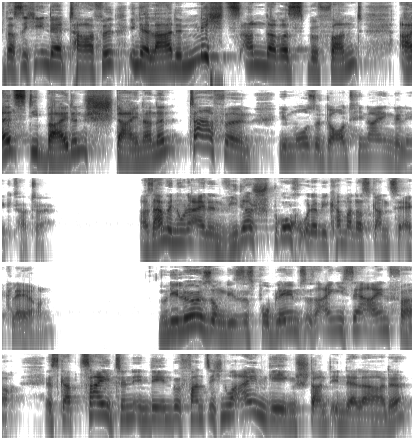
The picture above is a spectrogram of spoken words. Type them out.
dass sich in der Tafel, in der Lade nichts anderes befand als die beiden steinernen Tafeln, die Mose dort hineingelegt hatte. Also haben wir nun einen Widerspruch oder wie kann man das Ganze erklären? Nun, die Lösung dieses Problems ist eigentlich sehr einfach. Es gab Zeiten, in denen befand sich nur ein Gegenstand in der Lade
